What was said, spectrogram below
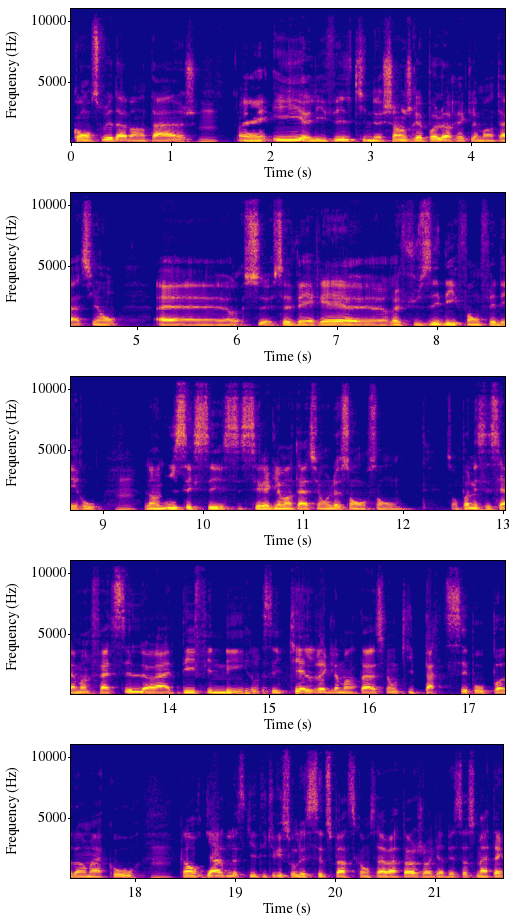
construire davantage hmm. et les villes qui ne changeraient pas leur réglementation euh, se, verraient refuser des fonds fédéraux. Hmm. L'ennui, c'est que ces, ces réglementations-là sont, sont, sont, pas nécessairement faciles à définir. C'est quelle réglementation qui participe au pas dans ma cour. Hmm. Quand on regarde ce qui est écrit sur le site du Parti conservateur, je regardais ça ce matin,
